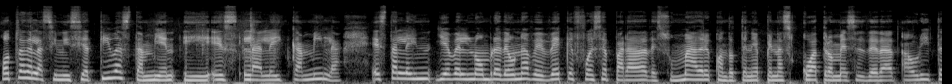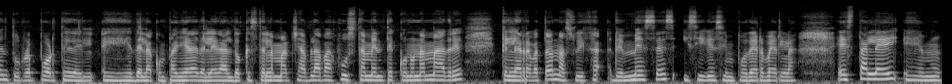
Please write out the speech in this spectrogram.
Otra de las iniciativas también eh, es la ley Camila. Esta ley lleva el nombre de una bebé que fue separada de su madre cuando tenía apenas cuatro meses de edad. Ahorita en tu reporte del, eh, de la compañera del Heraldo que está en la marcha hablaba justamente con una madre que le arrebataron a su hija de meses y sigue sin poder verla. Esta ley em,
